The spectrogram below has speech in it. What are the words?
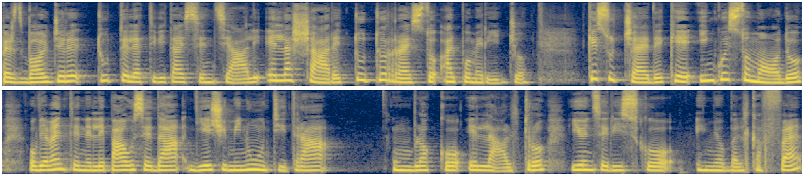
per svolgere tutte le attività essenziali e lasciare tutto il resto al pomeriggio. Che succede? Che in questo modo, ovviamente nelle pause da 10 minuti tra un blocco e l'altro, io inserisco il mio bel caffè,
